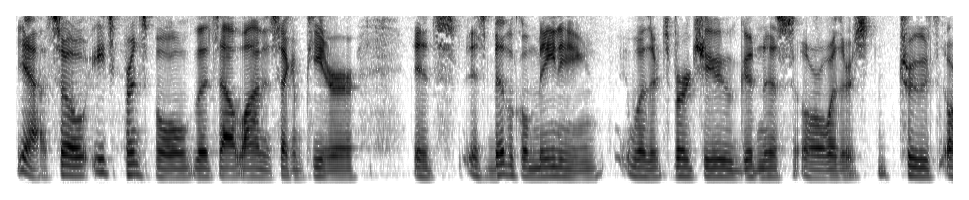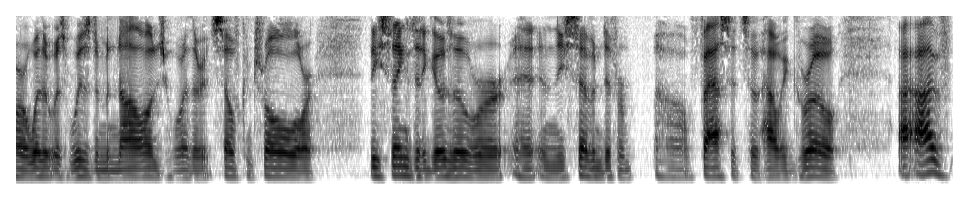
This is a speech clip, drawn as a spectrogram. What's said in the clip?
Yeah. So each principle that's outlined in Second Peter, it's it's biblical meaning, whether it's virtue, goodness, or whether it's truth, or whether it was wisdom and knowledge, whether it's self control, or these things that it goes over in, these seven different uh, facets of how we grow. I, I've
